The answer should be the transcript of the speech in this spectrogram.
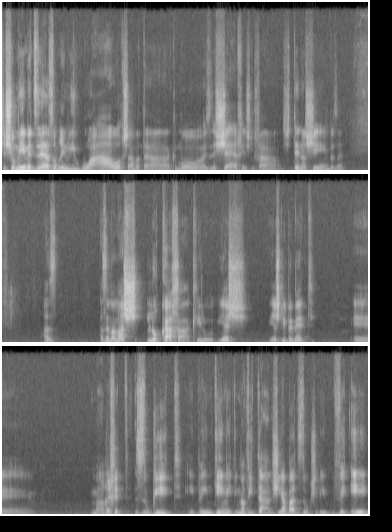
ששומעים את זה אז אומרים לי וואו עכשיו אתה כמו איזה שייח, יש לך שתי נשים וזה, אז, אז זה ממש לא ככה, כאילו יש, יש לי באמת אה, מערכת זוגית ואינטימית עם אביטל, שהיא הבת זוג שלי, והיא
